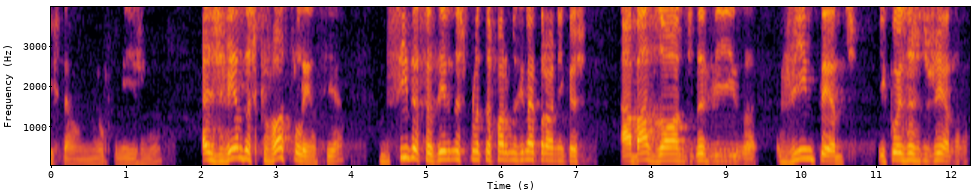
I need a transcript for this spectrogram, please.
isto é um eufemismo, as vendas que Vossa Excelência decida fazer nas plataformas eletrónicas, Amazones da vida, Vinted e coisas do género.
